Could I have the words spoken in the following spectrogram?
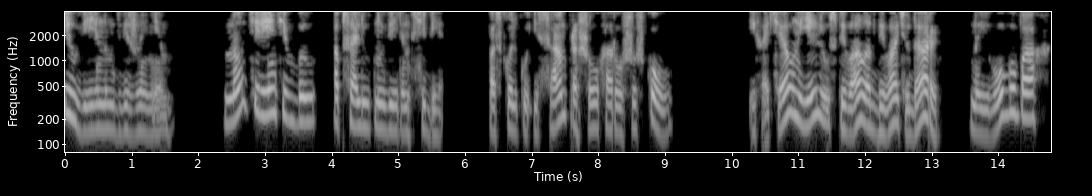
и уверенным движениям. Но Терентьев был абсолютно уверен в себе, поскольку и сам прошел хорошую школу. И хотя он еле успевал отбивать удары, на его губах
